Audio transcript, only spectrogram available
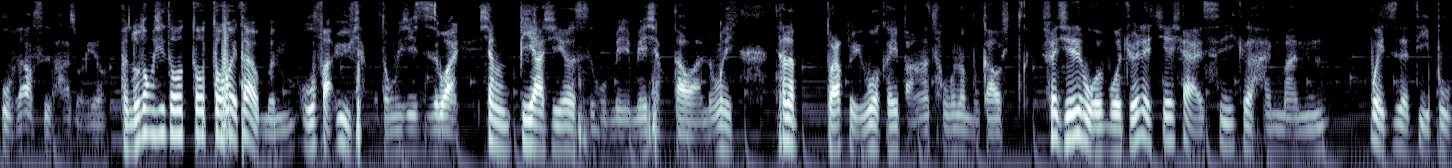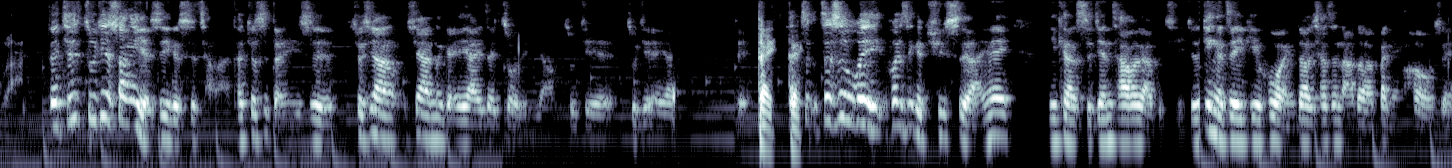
五到四趴左右。很多东西都都都会在我们无法预想的东西之外，像 BRC 二十，我们也没想到啊。然后你它的 block reward 可以把它冲那么高，所以其实我我觉得接下来是一个还蛮。未知的地步啦。对，其实租借商业也是一个市场啊，它就是等于是就像现在那个 AI 在做的一样，租借租借 AI。对对对，这这是会会是一个趋势啊，因为你可能时间差会来不及，就是订了这一批货，你到下次拿到了半年后，所以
